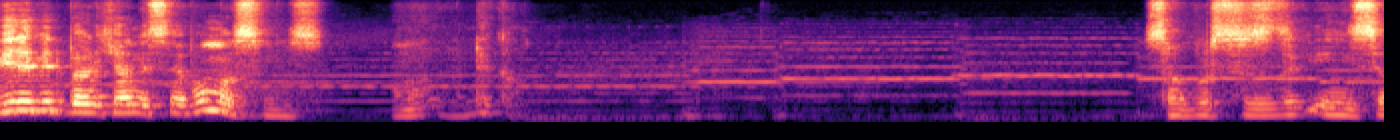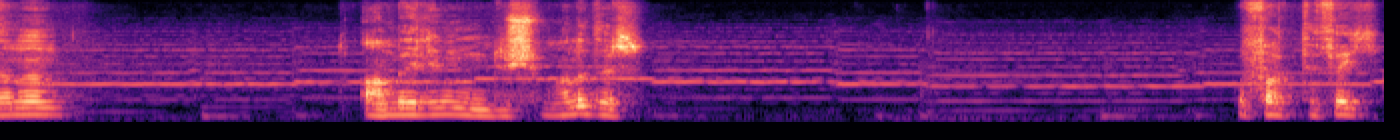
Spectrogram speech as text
birebir belki annesi yapamazsınız. Ama örnek alın. Sabırsızlık insanın amelinin düşmanıdır. Ufak tefek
